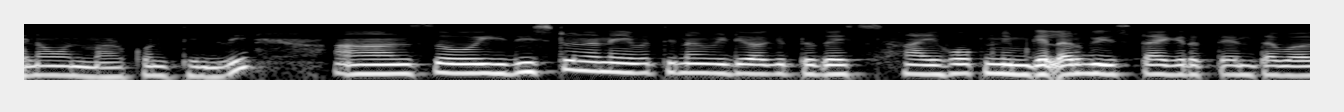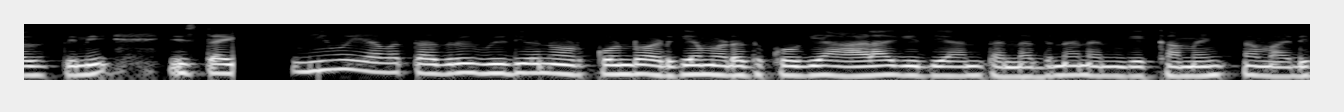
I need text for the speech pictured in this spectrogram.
ಏನೋ ಒಂದು ಮಾಡ್ಕೊಂಡು ತಿಂದ್ವಿ. ಸೊ ಇದಿಷ್ಟು ನನ್ನ ಇವತ್ತಿನ ವಿಡಿಯೋ ಆಗಿತ್ತು ಗೈಸ್ ಐ ಹೋಪ್ ನಿಮ್ಗೆಲ್ಲರಿಗೂ ಇಷ್ಟ ಆಗಿರುತ್ತೆ ಅಂತ ಭಾವಿಸ್ತೀನಿ. ಇಷ್ಟ ನೀವು ಯಾವತ್ತಾದರೂ ವಿಡಿಯೋ ನೋಡಿಕೊಂಡು ಅಡುಗೆ ಮಾಡೋದಕ್ಕೆ ಹೋಗಿ ಹಾಳಾಗಿದೆಯಾ ಅಂತ ಅನ್ನೋದನ್ನು ನನಗೆ ಕಮೆಂಟ್ನ ಮಾಡಿ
